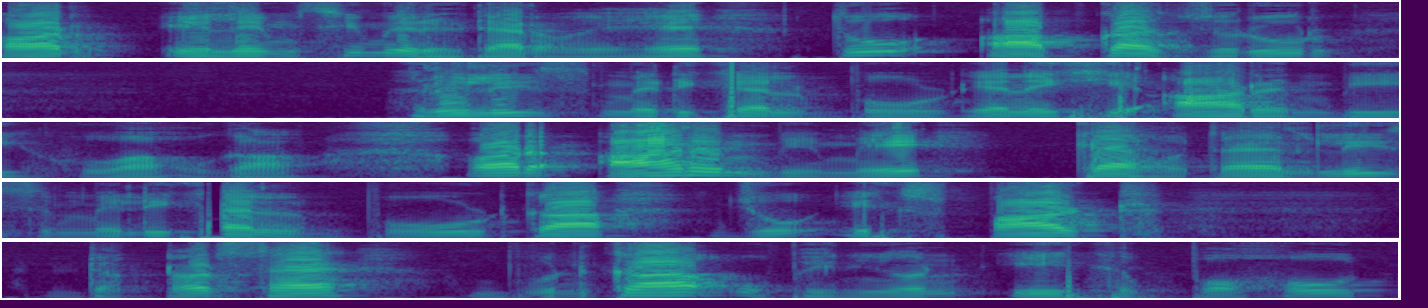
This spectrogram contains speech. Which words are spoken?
और एलएमसी में रिटायर हुए हैं तो आपका ज़रूर रिलीज़ मेडिकल बोर्ड, यानी कि आरएमबी हुआ होगा। और आरएमबी में क्या होता है, रिलीज़ मेडिकल बोर्ड का जो एक्सपर्ट डॉक्टर्स है, उनका ओपिनियन एक बहुत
